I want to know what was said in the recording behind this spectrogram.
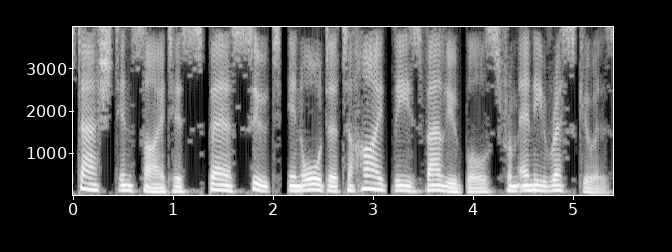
stashed inside his spare suit in order to hide these valuables from any rescuers.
